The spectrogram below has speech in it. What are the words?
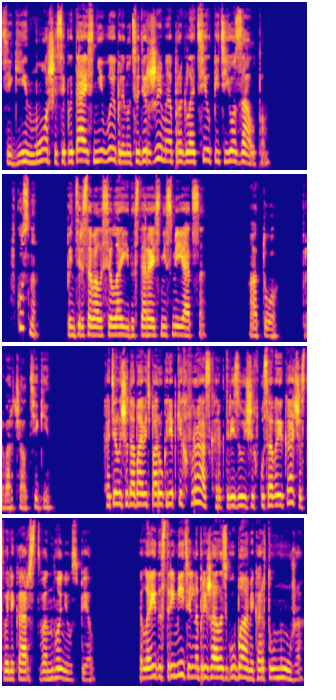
Тигин, морщась и пытаясь не выплюнуть содержимое, проглотил питье залпом. — Вкусно? — поинтересовалась Элаида, стараясь не смеяться. — А то, — проворчал Тигин. Хотел еще добавить пару крепких фраз, характеризующих вкусовые качества лекарства, но не успел. Элаида стремительно прижалась губами к рту мужа.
